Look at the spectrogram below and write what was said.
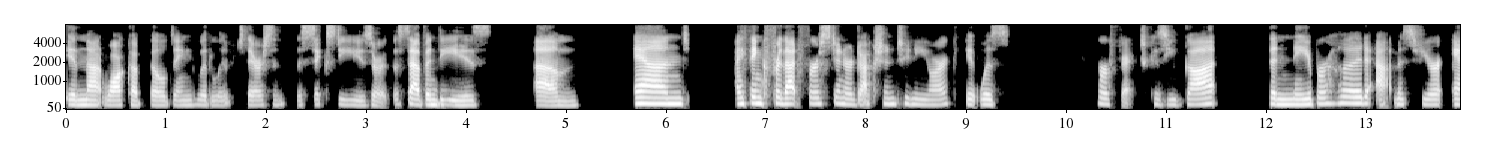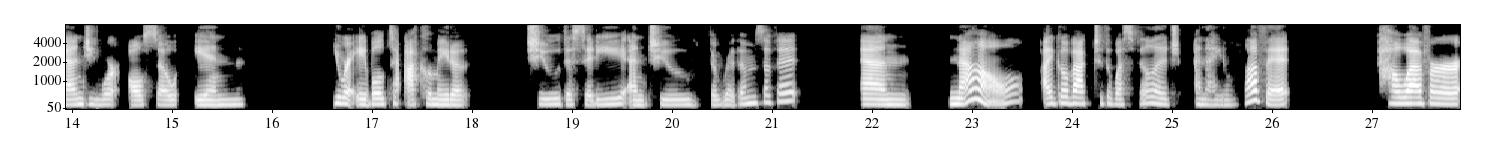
in that walk up building who had lived there since the 60s or the 70s. Um, and I think for that first introduction to New York, it was perfect because you got the neighborhood atmosphere and you were also in, you were able to acclimate a, to the city and to the rhythms of it. And now I go back to the West Village and I love it. However,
